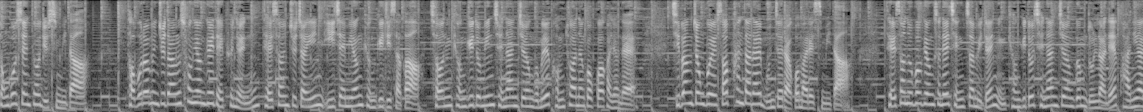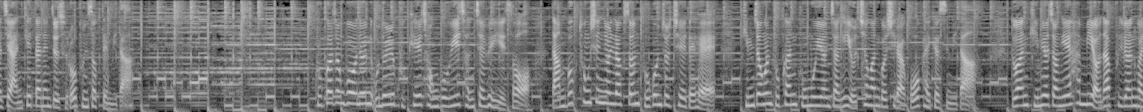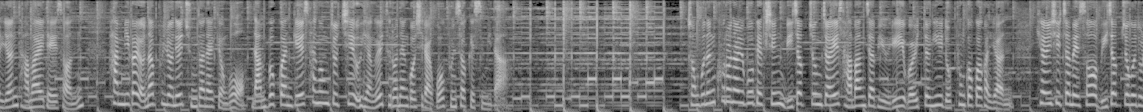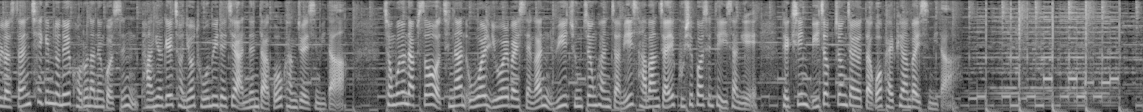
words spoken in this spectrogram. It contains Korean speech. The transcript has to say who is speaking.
Speaker 1: 정보센터 뉴스입니다. 더불어민주당 송영길 대표는 대선 주자인 이재명 경기지사가 전 경기도민 재난지원금을 검토하는 것과 관련해 지방정부에서 판단할 문제라고 말했습니다. 대선 후보 경선의 쟁점이 된 경기도 재난지원금 논란에 관여하지 않겠다는 뜻으로 분석됩니다. 국가정보원은 오늘 국회 정보위 전체 회의에서 남북통신연락선 복원 조치에 대해 김정은 북한 국무위원장이 요청한 것이라고 밝혔습니다. 또한 김여정의 한미연합훈련 관련 담화에 대해선 한미가 연합훈련을 중단할 경우 남북관계 상응조치 의향을 드러낸 것이라고 분석했습니다. 정부는 코로나19 백신 미접종자의 사망자 비율이 월등히 높은 것과 관련 현 시점에서 미접종을 둘러싼 책임론을 거론하는 것은 방역에 전혀 도움이 되지 않는다고 강조했습니다. 정부는 앞서 지난 5월, 6월 발생한 위중증 환자 및 사망자의 90% 이상이 백신 미접종자였다고 발표한 바 있습니다.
